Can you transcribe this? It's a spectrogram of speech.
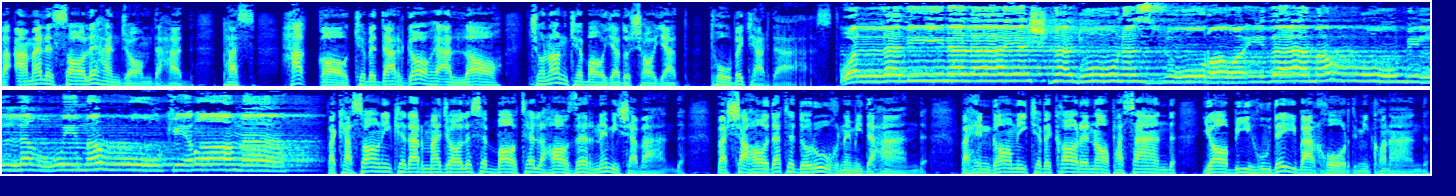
و عمل صالح انجام دهد پس حقا که به درگاه الله چنان که باید و شاید توبه کرده است. والذین لا یشهدون الزور و اذا مروا باللغو مروا کراما و کسانی که در مجالس باطل حاضر نمی‌شوند و شهادت دروغ نمی‌دهند و هنگامی که به کار ناپسند یا بیهودهی برخورد می‌کنند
